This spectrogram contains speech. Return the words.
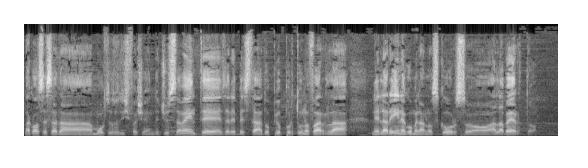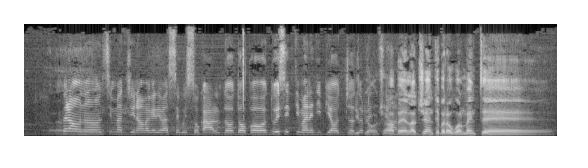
La cosa è stata molto soddisfacente, giustamente sarebbe stato più opportuno farla nell'arena come l'anno scorso all'aperto. Però uno non si immaginava che arrivasse questo caldo dopo due settimane di pioggia di pioggia. Vabbè, la gente però ugualmente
